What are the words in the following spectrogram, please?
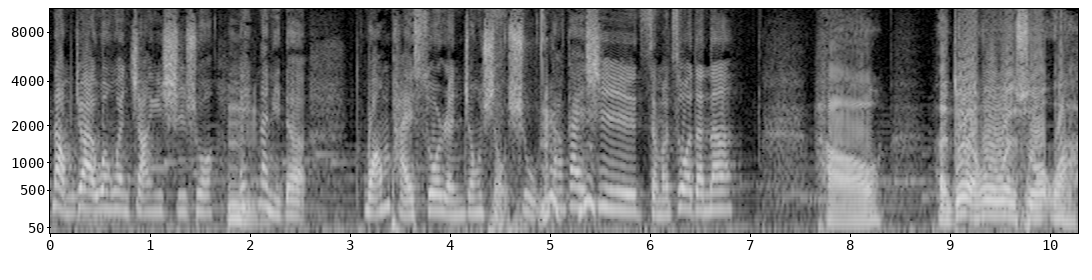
那我们就来问问张医师说，嗯，诶，那你的王牌缩人中手术大概是怎么做的呢？好，很多人会问说，哇。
